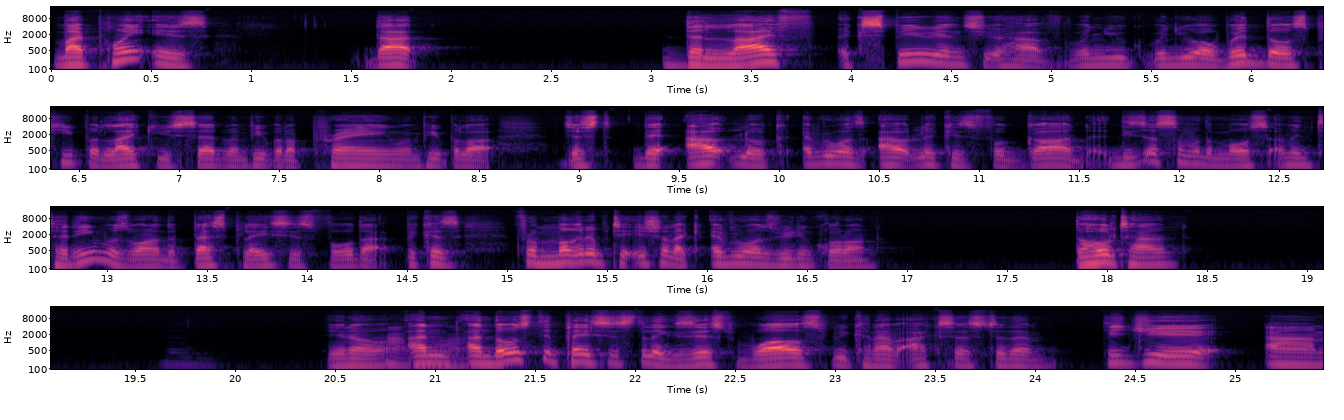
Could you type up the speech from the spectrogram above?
My point is that the life experience you have when you when you are with those people like you said when people are praying when people are just their outlook everyone's outlook is for god. These are some of the most i mean tareem was one of the best places for that. Because from maghrib to isha like everyone's reading quran. The whole town you know and Uh-huh. and those th- places still exist whilst we can have access to them Did you um,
